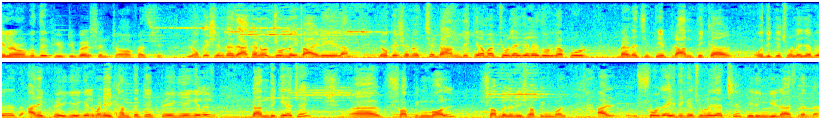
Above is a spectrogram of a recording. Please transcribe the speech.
এগুলোর মধ্যে ফিফটি পার্সেন্ট অফ আছে। লোকেশনটা দেখানোর জন্যই বাইরে এলাম। লোকেশন হচ্ছে ডান দিকে আমার চলে গেলে দুর্গাপুর বেড়াচিতির প্রান্তিকা ওদিকে চলে যাবে। আর একটু এগিয়ে গেলে মানে এখান থেকে একটু এগিয়ে গেলে ডান দিকে আছে শপিং মল সম্মেলনী শপিং মল আর সোজা এইদিকে চলে যাচ্ছে ফিরিঙ্গি রাস্তাটা।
